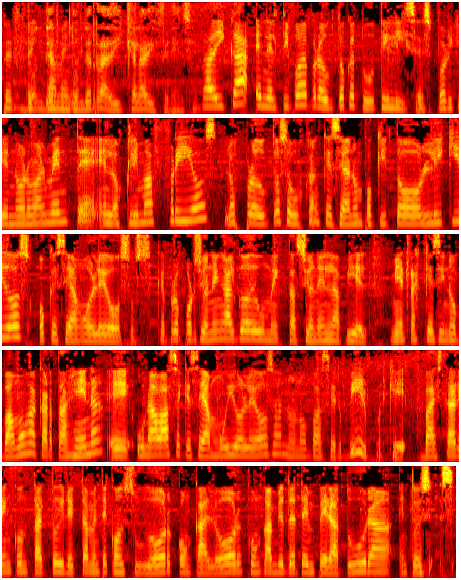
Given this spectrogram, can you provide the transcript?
¿Dónde, Perfectamente. ¿Dónde radica la diferencia? Radica en el tipo de producto que tú utilices, porque normalmente en los climas fríos los productos se buscan que sean un poquito líquidos o que sean oleosos, que proporcionen algo de humectación en la piel. Mientras que si nos vamos a Cartagena, eh, una base que sea muy oleosa no nos va a servir, porque va a estar en contacto directamente con sudor, con calor, con cambios de temperatura, entonces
